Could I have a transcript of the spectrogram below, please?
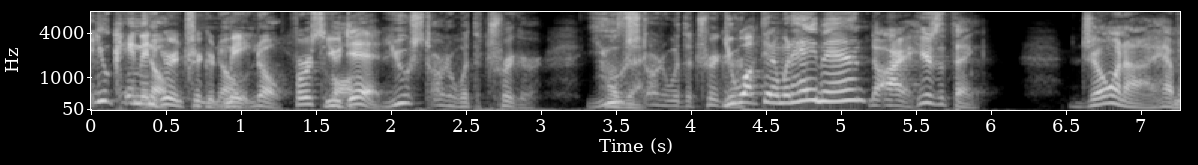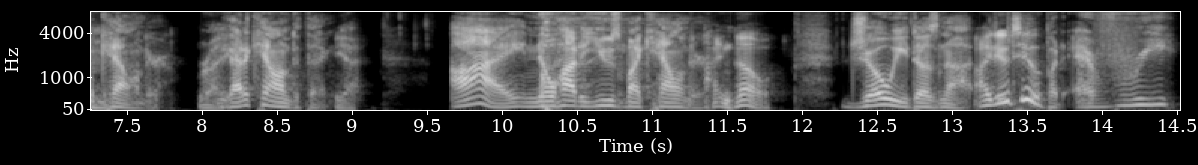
you came in no, here and triggered no, me. No, first of You all, did. You started with the trigger. You How's that? started with the trigger. You walked in and went, "Hey, man." No, all right. Here's the thing. Joe and I have Mhm. a calendar. Right. We got a calendar thing. Yeah. I know how to use my calendar. I know. Joey does not. I do too. but every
